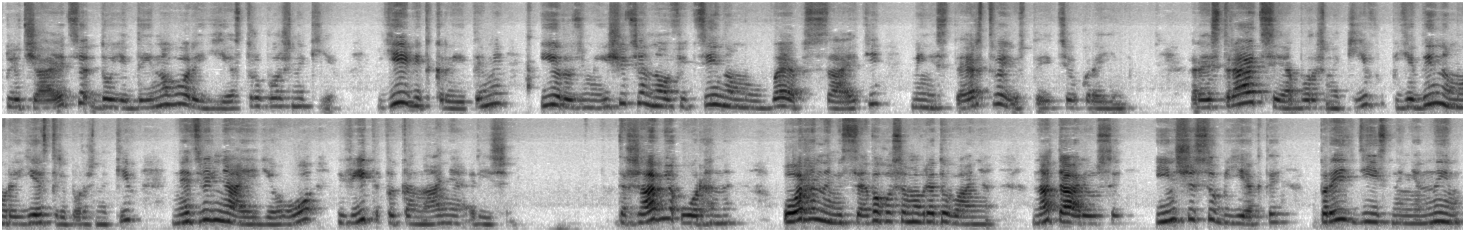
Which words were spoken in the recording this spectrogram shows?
включається до єдиного реєстру боржників, є відкритими і розміщуються на офіційному веб-сайті Міністерства юстиції України. Реєстрація боржників в єдиному реєстрі боржників не звільняє його від виконання рішень. Державні органи, органи місцевого самоврядування, нотаріуси, інші суб'єкти при здійсненні ним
